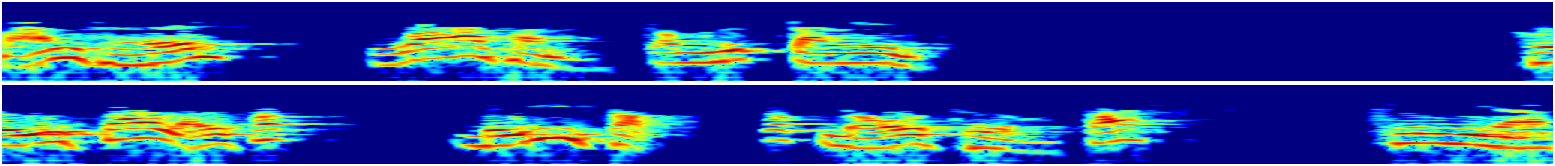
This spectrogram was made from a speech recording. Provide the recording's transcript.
bản thể hóa thành công đức trang nghiêm. Hữu xá lợi Phật, bỉ Phật, quốc độ thường tác thiên nhạc,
